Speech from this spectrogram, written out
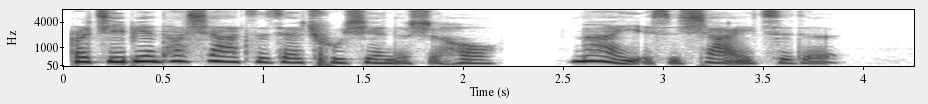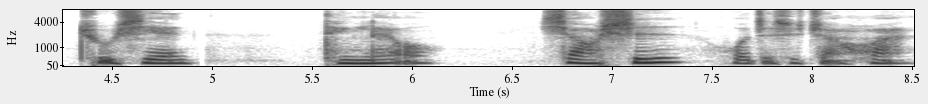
而即便它下次再出现的时候，那也是下一次的出现、停留、消失，或者是转换。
